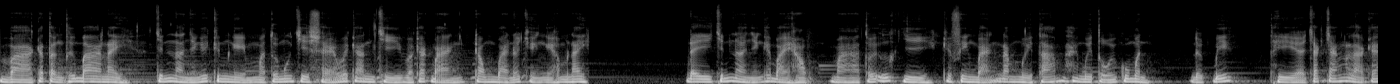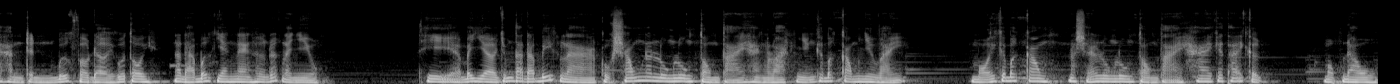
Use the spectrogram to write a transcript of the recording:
và cái tầng thứ ba này chính là những cái kinh nghiệm mà tôi muốn chia sẻ với các anh chị và các bạn trong bài nói chuyện ngày hôm nay. Đây chính là những cái bài học mà tôi ước gì cái phiên bản năm 18, 20 tuổi của mình được biết thì à, chắc chắn là cái hành trình bước vào đời của tôi nó đã bớt gian nan hơn rất là nhiều. Thì à, bây giờ chúng ta đã biết là cuộc sống nó luôn luôn tồn tại hàng loạt những cái bất công như vậy. Mỗi cái bất công nó sẽ luôn luôn tồn tại hai cái thái cực một đầu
